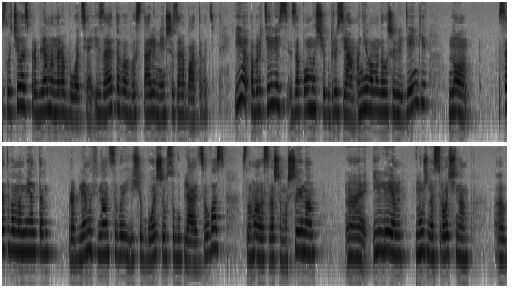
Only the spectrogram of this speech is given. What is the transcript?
случилась проблема на работе, из-за этого вы стали меньше зарабатывать. И обратились за помощью к друзьям. Они вам одолжили деньги, но с этого момента проблемы финансовые еще больше усугубляются. У вас сломалась ваша машина, э, или нужно срочно э,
